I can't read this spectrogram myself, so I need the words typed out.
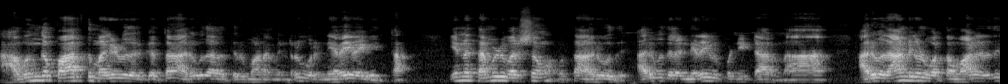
அவங்க பார்த்து மகிழ்வதற்குத்தான் அறுபதாவது திருமணம் என்று ஒரு நிறைவை வைத்தான். என்ன தமிழ் வருஷம் மொத்தம் அறுபது. அறுபதில் நிறைவு பண்ணிட்டாருன்னா அறுபது ஆண்டுகள் ஒருத்தன் வாழறது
